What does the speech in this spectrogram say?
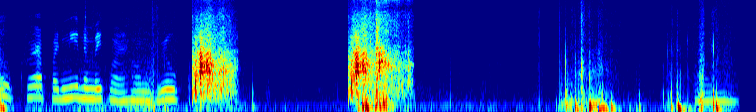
Oh crap! I need to make my home real quick. Um,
